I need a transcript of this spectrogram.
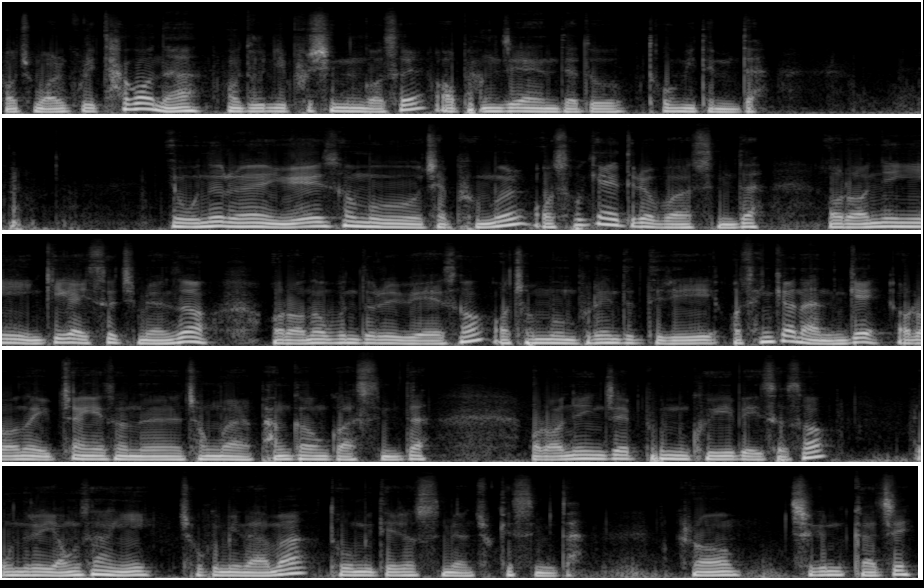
어, 좀 얼굴이 타거나 어, 눈이 부시는 것을 어, 방지하는 데도 도움이 됩니다. 예, 오늘은 유해서무 제품을 어, 소개해드려 보았습니다. 어, 러닝이 인기가 있어지면서 어, 러너분들을 위해서 어, 전문 브랜드들이 어, 생겨나는 게 어, 러너 입장에서는 정말 반가운 것 같습니다. 어, 러닝 제품 구입에 있어서 오늘의 영상이 조금이나마 도움이 되셨으면 좋겠습니다. 그럼 지금까지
